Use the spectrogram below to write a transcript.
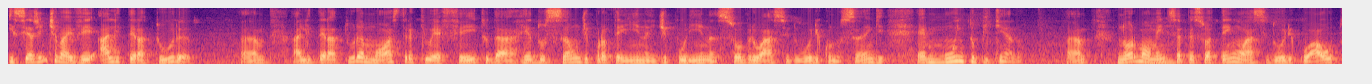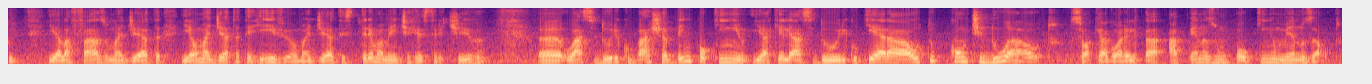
e se a gente vai ver a literatura Tá? A literatura mostra que o efeito da redução de proteína e de purina sobre o ácido úrico no sangue é muito pequeno. Tá? Normalmente, uhum. se a pessoa tem um ácido úrico alto e ela faz uma dieta, e é uma dieta terrível, é uma dieta extremamente restritiva, uh, o ácido úrico baixa bem pouquinho e aquele ácido úrico que era alto continua alto, só que agora ele está apenas um pouquinho menos alto.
